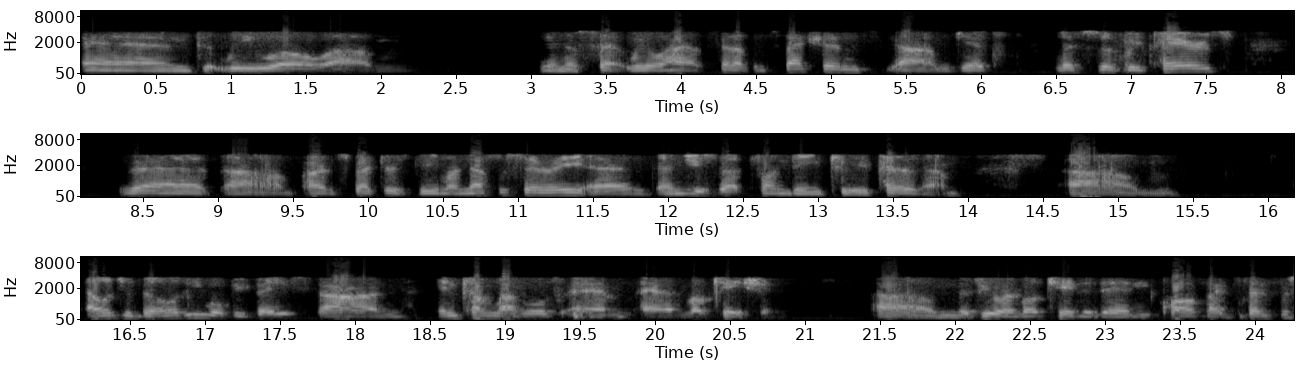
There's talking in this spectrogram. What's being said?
And we will, um, you know, set, we will have set up inspections, um, get lists of repairs that um, our inspectors deem are necessary and, and use that funding to repair them. Um, eligibility will be based on income levels and, and location. Um, if you are located in qualified census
